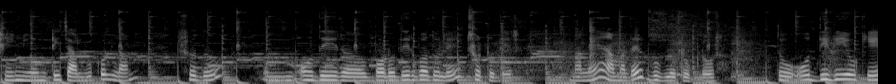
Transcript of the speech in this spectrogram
সেই নিয়মটি চালু করলাম। শুধু ওদের, বড়দের বদলে ছোটদের মানে আমাদের গুবলো টুবলোর। তো ওর দিদি ওকে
